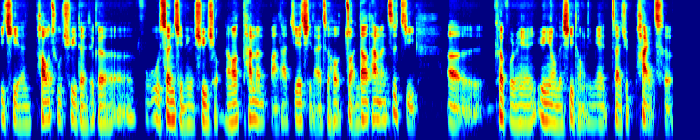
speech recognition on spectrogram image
机器人抛出去的这个服务申请的一个需求，然后他们把它接起来之后，转到他们自己呃客服人员运用的系统里面再去派车。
